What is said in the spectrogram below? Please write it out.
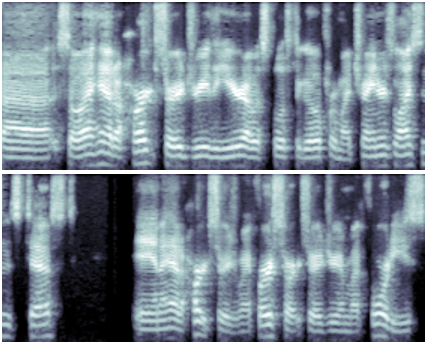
Uh, so I had a heart surgery the year I was supposed to go for my trainer's license test, and I had a heart surgery, my first heart surgery in my 40s,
